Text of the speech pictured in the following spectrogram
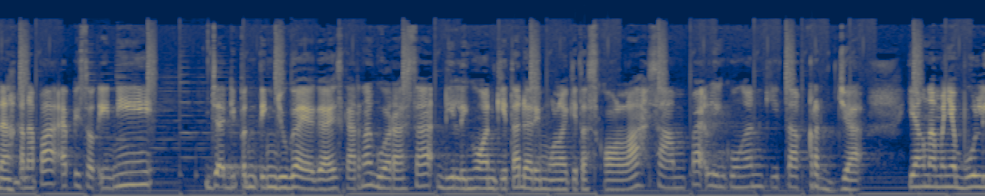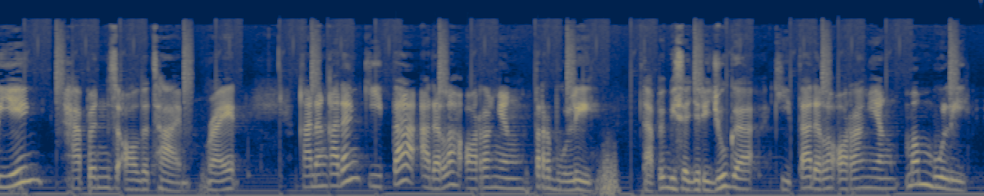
Nah, kenapa episode ini jadi penting juga ya guys? Karena gue rasa di lingkungan kita dari mulai kita sekolah sampai lingkungan kita kerja, yang namanya bullying happens all the time, right? Kadang-kadang kita adalah orang yang terbully, tapi bisa jadi juga kita adalah orang yang membuli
